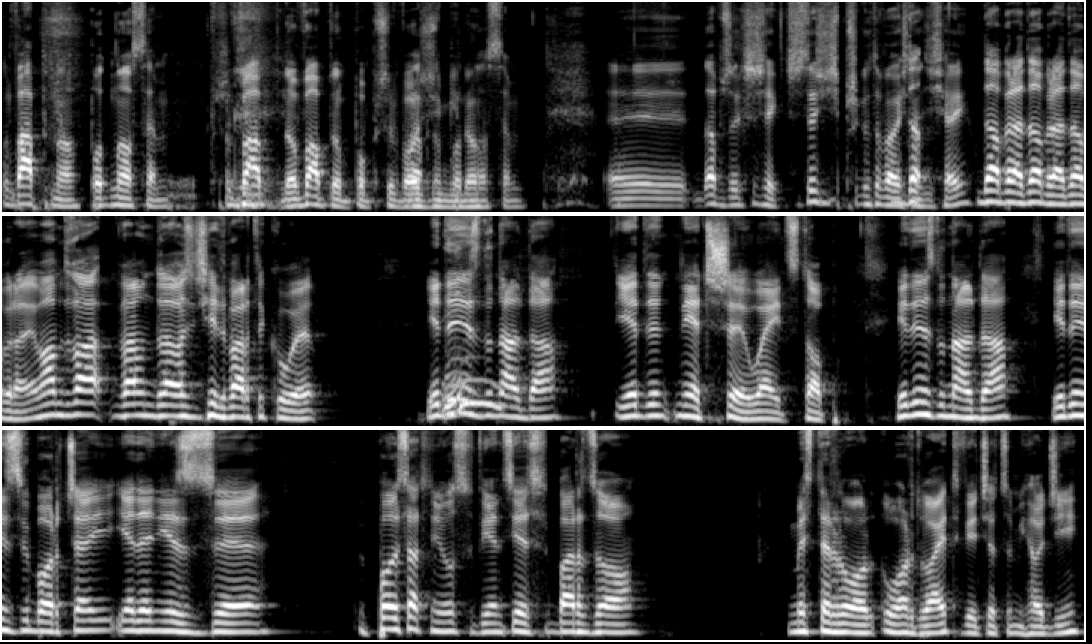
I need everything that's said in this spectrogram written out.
Wapno pod nosem. Wapno, wapno poprzywozi Wapno mi, pod no. nosem. Yy, dobrze, Krzysiek, czy coś przygotowałeś Do- na dzisiaj? Dobra, dobra, dobra. Ja mam dwa, mam dla was dzisiaj dwa artykuły. Jeden jest z Donalda, jeden, nie, trzy, wait, stop. Jeden jest z Donalda, jeden jest z Wyborczej, jeden jest z y, Polsat News, więc jest bardzo Mr. Wor- Worldwide, wiecie o co mi chodzi.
